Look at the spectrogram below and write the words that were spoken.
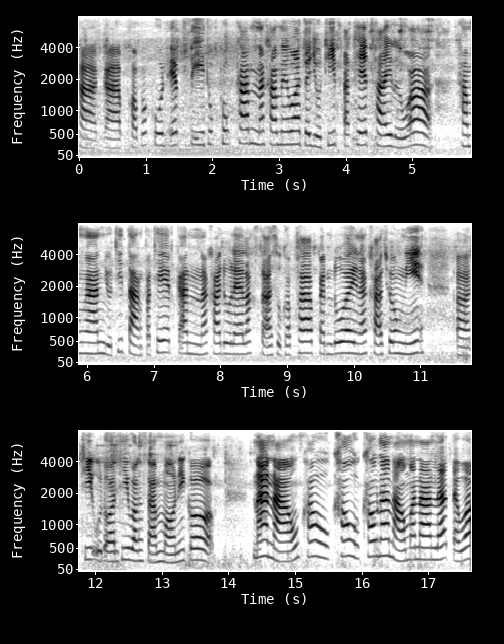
ค่ะกราบขอบพระคุณ FC ทุกๆทท่านนะคะ ไม่ว่าจะอยู่ที่ประเทศไทยหรือว่า ทำงานอยู่ที่ต่างประเทศกันนะคะ ดูแลรักษาสุขภาพกันด้วยนะคะ ช่วงนี้ที่อุดรที่วังสามหมอนี่ก็หน้าหนาวเข้าเข้าเข้าหน้าหนาวมานานแล้ว แต่ว่า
